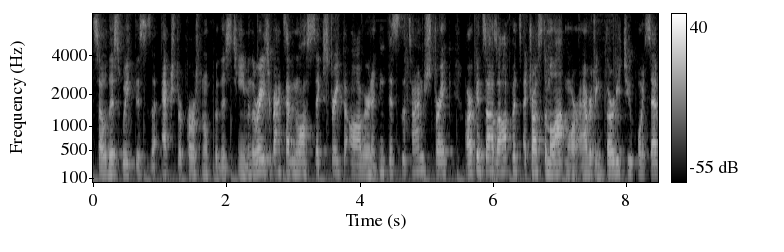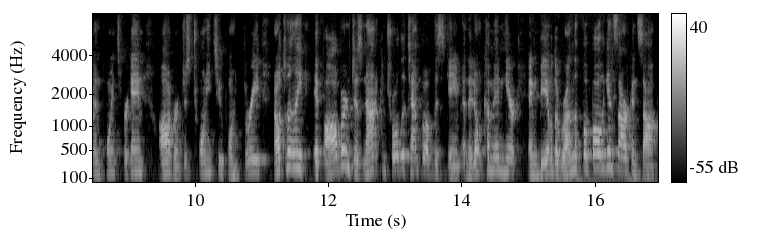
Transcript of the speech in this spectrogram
So this week, this is an extra personal for this team. And the Razorbacks having lost six straight to Auburn. I think this is the time to strike. Arkansas's offense, I trust them a lot more, averaging 32.7 points per game. Auburn just 22.3. And ultimately, if Auburn does not control the tempo of this game and they don't come in here and be able to run the football against Arkansas,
